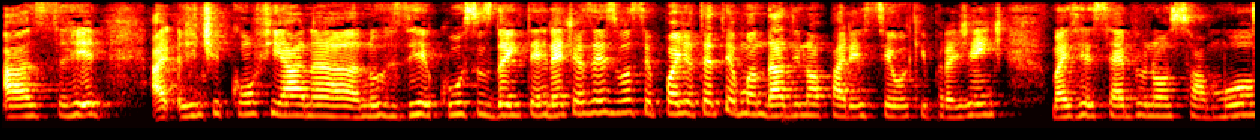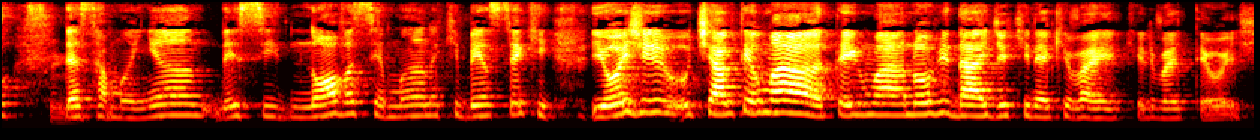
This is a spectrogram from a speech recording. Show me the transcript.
as a gente confiar na, nos recursos da internet. Às vezes você pode até ter mandado e não apareceu aqui pra gente, mas recebe o nosso amor Sim. dessa manhã, desse nova semana, que benção ser aqui. E hoje o Thiago tem uma, tem uma novidade aqui, né, que, vai, que ele vai ter hoje.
